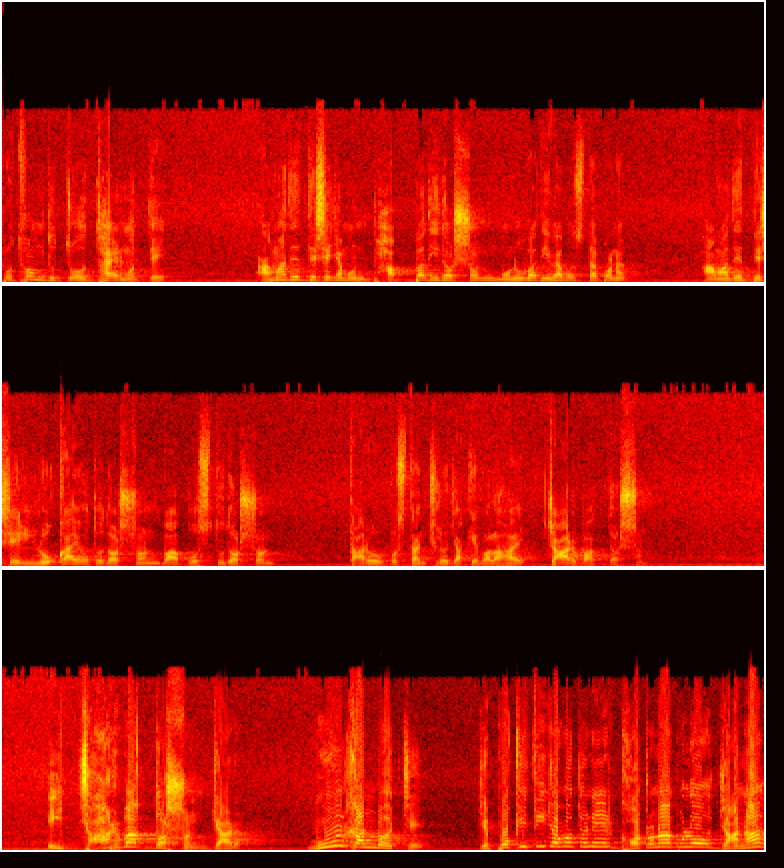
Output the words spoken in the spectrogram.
প্রথম দুটো অধ্যায়ের মধ্যে আমাদের দেশে যেমন ভাববাদী দর্শন, মনোবাদী ব্যবস্থাপনা, আমাদের দেশে লোকায়ত দর্শন বা বস্তু দর্শন, তারও উপস্থান ছিল যাকে বলা হয় চারবাক দর্শন। এই চারবাক দর্শন, যার মূল কাণ্ড হচ্ছে যে প্রকৃতি জগতের ঘটনাগুলো জানা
